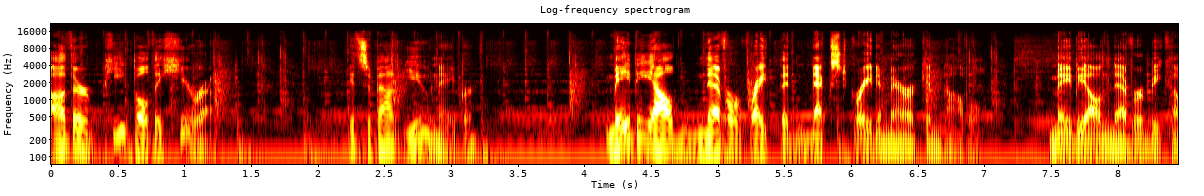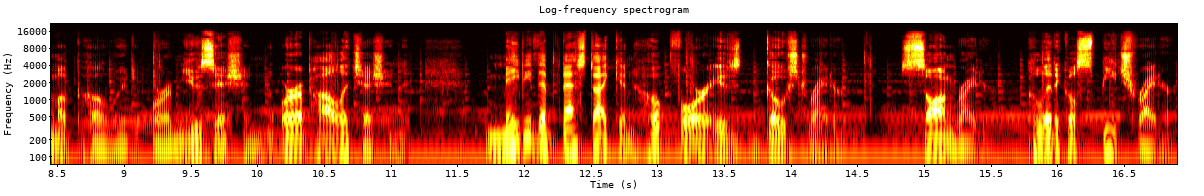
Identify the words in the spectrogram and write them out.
other people the hero. It's about you, neighbor. Maybe I'll never write the next great American novel. Maybe I'll never become a poet or a musician or a politician maybe the best I can hope for is ghostwriter, songwriter, political speechwriter,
